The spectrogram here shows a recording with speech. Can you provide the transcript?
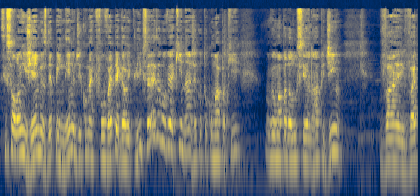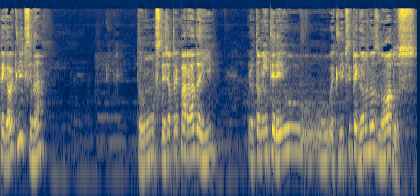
Se solou em gêmeos, dependendo de como é que for, vai pegar o eclipse. Aliás, eu vou ver aqui, né, já que eu estou com o mapa aqui, vamos ver o mapa da Luciana rapidinho. vai, vai pegar o eclipse, né? Então esteja preparado aí. Eu também terei o, o eclipse pegando meus nodos.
